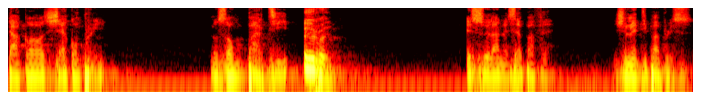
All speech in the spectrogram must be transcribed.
d'accord, j'ai compris. Nous sommes partis heureux. Et cela ne s'est pas fait. Je ne dis pas plus.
